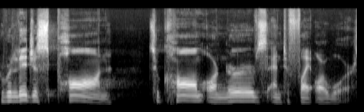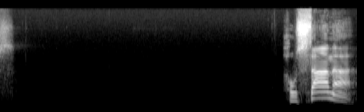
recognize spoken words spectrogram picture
religious pawn to calm our nerves and to fight our wars. Hosanna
